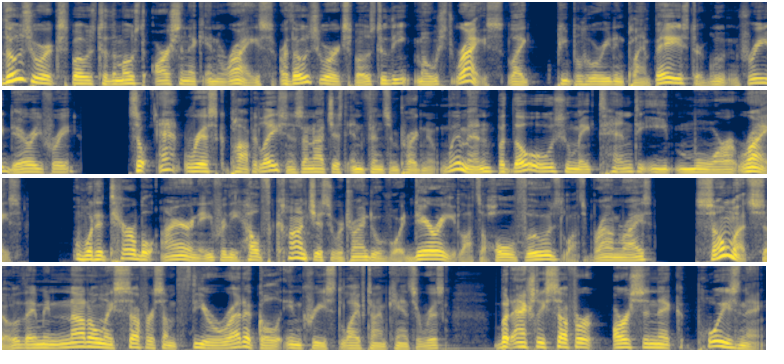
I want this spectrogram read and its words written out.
Those who are exposed to the most arsenic in rice are those who are exposed to the most rice, like people who are eating plant-based or gluten-free, dairy-free. So at-risk populations are not just infants and pregnant women, but those who may tend to eat more rice. What a terrible irony for the health-conscious who are trying to avoid dairy, eat lots of whole foods, lots of brown rice, so much so they may not only suffer some theoretical increased lifetime cancer risk, but actually suffer arsenic poisoning.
